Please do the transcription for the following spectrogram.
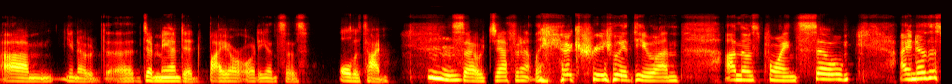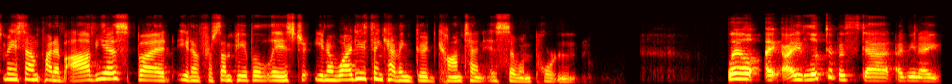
um, you know, the, demanded by our audiences all the time. Mm-hmm. So definitely agree with you on on those points. So I know this may sound kind of obvious, but you know, for some people at least, you know, why do you think having good content is so important? Well, I, I looked up a stat. I mean, I,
